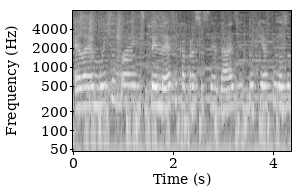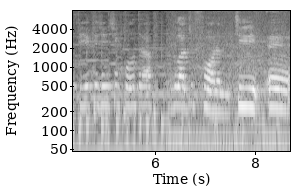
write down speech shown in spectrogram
ela é muito mais benéfica para a sociedade do que a filosofia que a gente encontra do lado de fora ali. Que é,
